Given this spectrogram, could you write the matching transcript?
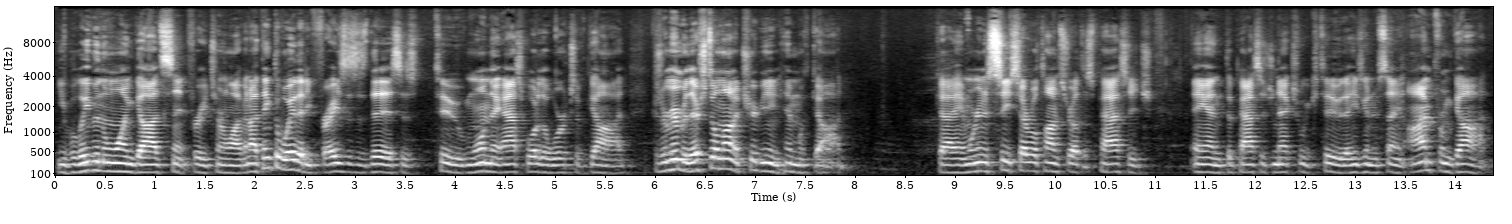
You believe in the one God sent for eternal life. And I think the way that he phrases is this is to one, they ask what are the works of God? Because remember, they're still not attributing him with God. Okay, and we're going to see several times throughout this passage and the passage next week too that he's going to be saying, I'm from God.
